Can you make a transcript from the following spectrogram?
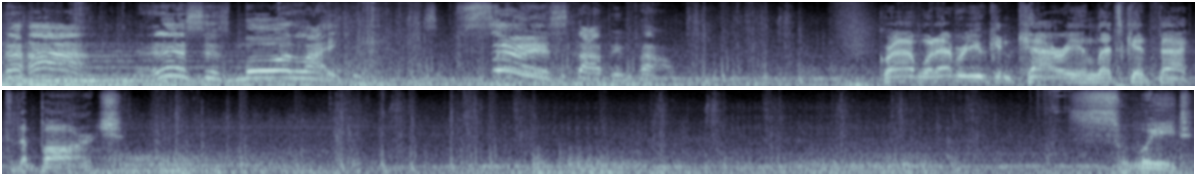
this is more like it. Some serious stopping power. Grab whatever you can carry and let's get back to the barge. Sweet.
